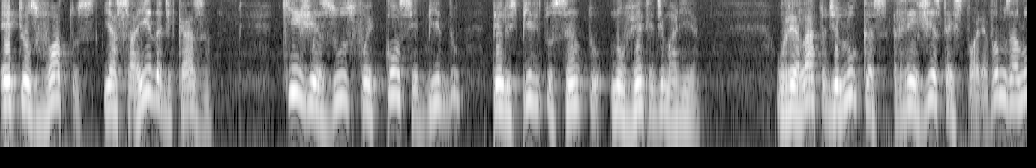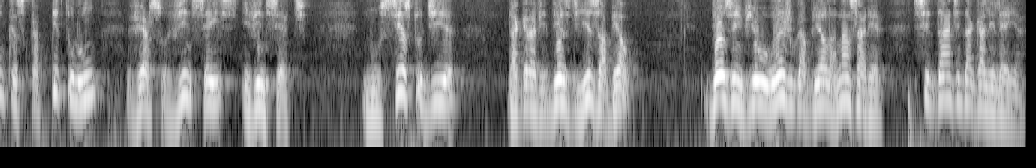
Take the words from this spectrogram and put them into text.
entre os votos e a saída de casa, que Jesus foi concebido pelo Espírito Santo no ventre de Maria. O relato de Lucas registra a história. Vamos a Lucas capítulo 1, verso 26 e 27. No sexto dia, da gravidez de Isabel, Deus enviou o anjo Gabriel a Nazaré, cidade da Galileia,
